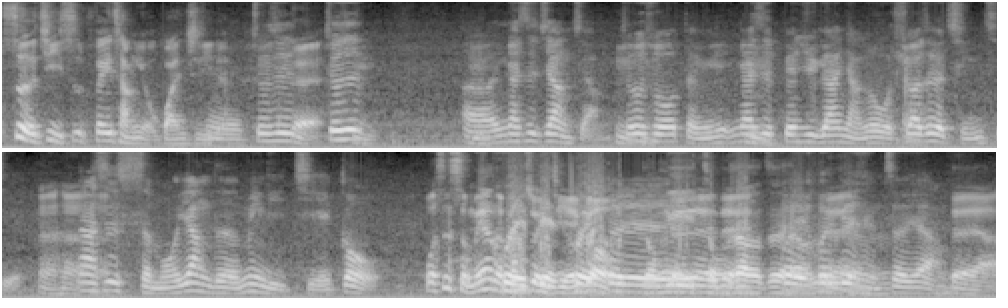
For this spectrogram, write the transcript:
设计是非常有关系的。对，就是对就是嗯。呃，应该是这样讲，嗯。就是说等于应该是编剧跟他讲说，我需要这个情节，那是什么样的命理结构或是什么样的会风水结构？对对对容易走到这会会变成这样？对啊，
